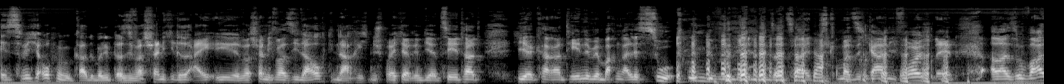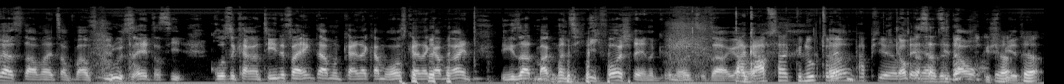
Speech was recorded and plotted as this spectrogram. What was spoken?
das habe ich auch mir gerade überlegt. Also wahrscheinlich, ihre, äh, wahrscheinlich war sie da auch die Nachrichtensprecherin, die erzählt hat, hier Quarantäne, wir machen alles zu. Ungewöhnlich in unserer Zeit. Das kann man sich gar nicht vorstellen. Aber so war das damals auf, auf Crusade, dass sie große Quarantäne verhängt haben und keiner kam raus, keiner kam rein. Wie gesagt, mag man sich nicht vorstellen können heutzutage. Da Aber, gab's halt genug Toilettenpapier. Ich glaube, das hat Erde. sie da auch gespielt. ja. Ja.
